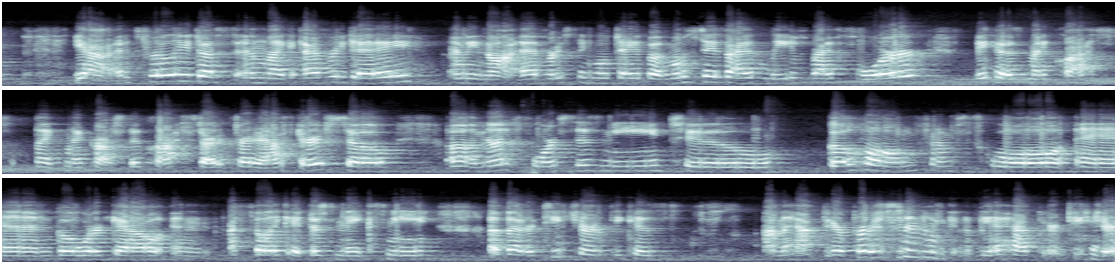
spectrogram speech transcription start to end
Yeah, it's really just in like every day. I mean, not every single day, but most days I leave by four because my class, like my CrossFit class, starts right after. So um, it like forces me to go home from school and go work out and I feel like it just makes me a better teacher because I'm a happier person. I'm going to be a happier teacher.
